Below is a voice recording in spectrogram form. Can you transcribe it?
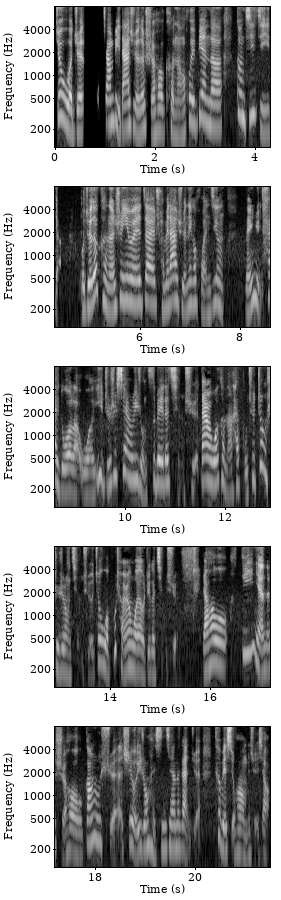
就我觉得。相比大学的时候，可能会变得更积极一点。我觉得可能是因为在传媒大学那个环境，美女太多了，我一直是陷入一种自卑的情绪。但是我可能还不去正视这种情绪，就我不承认我有这个情绪。然后第一年的时候刚入学，是有一种很新鲜的感觉，特别喜欢我们学校，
